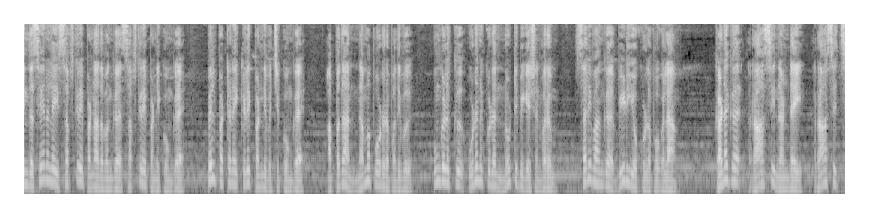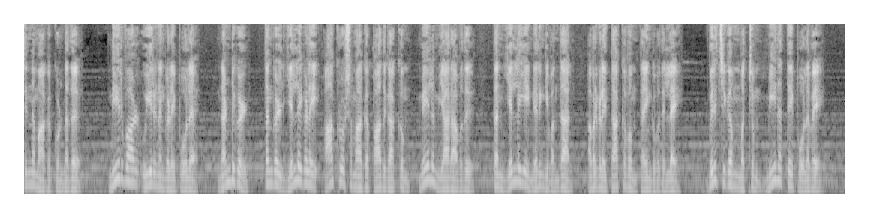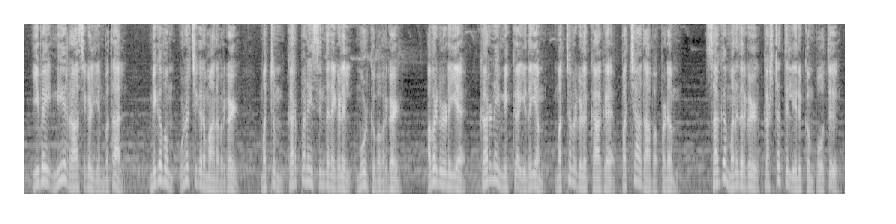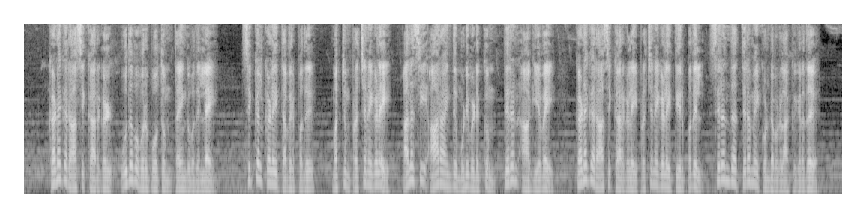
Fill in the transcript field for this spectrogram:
இந்த சேனலை சப்ஸ்கிரைப் பண்ணாதவங்க சப்ஸ்கிரைப் பண்ணிக்கோங்க. பெல் பட்டனை கிளிக் பண்ணி வச்சுக்கோங்க. அப்பதான் நம்ம போடுற பதிவு உங்களுக்கு உடனுக்குடன் நோட்டிபிகேஷன் வரும். சரிவாங்க வீடியோக்குள்ள போகலாம். கடக ராசி நண்டை ராசி சின்னமாக கொண்டது. நீர்வாழ் உயிரினங்களைப் போல நண்டுகள் தங்கள் எல்லைகளை ஆக்ரோஷமாக பாதுகாக்கும் மேலும் யாராவது தன் எல்லையை நெருங்கி வந்தால் அவர்களை தாக்கவும் தயங்குவதில்லை. விருச்சிகம் மற்றும் மீனத்தைப் போலவே இவை நீர் ராசிகள் என்பதால் மிகவும் உணர்ச்சிகரமானவர்கள் மற்றும் கற்பனை சிந்தனைகளில் மூழ்குபவர்கள். அவர்களுடைய கருணை மிக்க இதயம் மற்றவர்களுக்காக பச்சாதாபப்படும். சக மனிதர்கள் கஷ்டத்தில் இருக்கும் போது கடக ராசிக்காரர்கள் உதவ ஒருபோதும் தயங்குவதில்லை. சிக்கல்களை தவிர்ப்பது மற்றும் பிரச்சனைகளை அலசி ஆராய்ந்து முடிவெடுக்கும் திறன் ஆகியவை கடக ராசிக்காரர்களை பிரச்சனைகளை தீர்ப்பதில் சிறந்த திறமை கொண்டவர்களாக்குகிறது.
